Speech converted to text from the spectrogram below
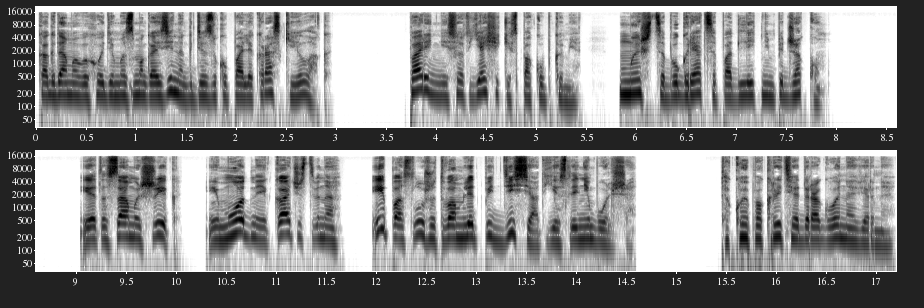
когда мы выходим из магазина, где закупали краски и лак. Парень несет ящики с покупками. Мышцы бугрятся под летним пиджаком. И это самый шик, и модно, и качественно, и послужит вам лет 50, если не больше. Такое покрытие дорогое, наверное,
